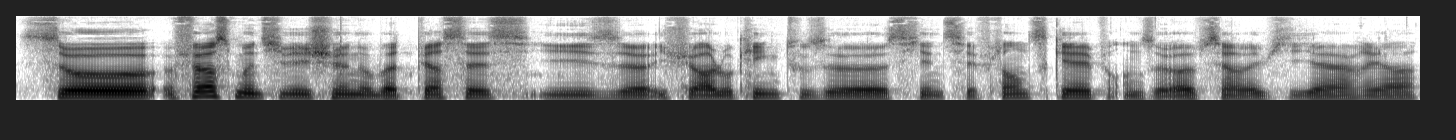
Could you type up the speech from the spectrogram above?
So first motivation about Perses is uh, if you are looking to the CNCF landscape on the observability area,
